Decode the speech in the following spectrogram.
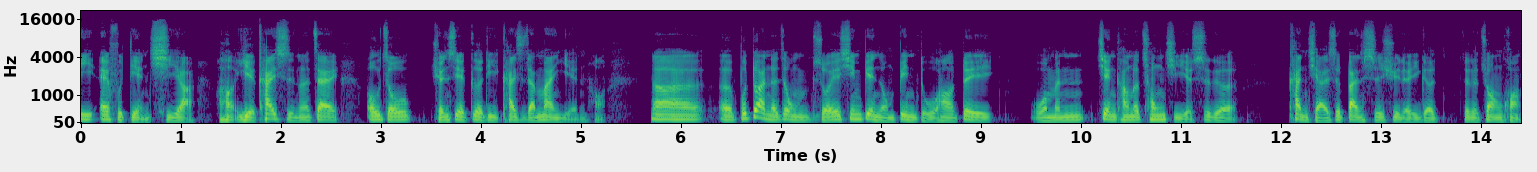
BF. 点七啊，哈也开始呢在欧洲。全世界各地开始在蔓延哈，那呃，不断的这种所谓新变种病毒哈，对我们健康的冲击也是个看起来是半失序的一个这个状况。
